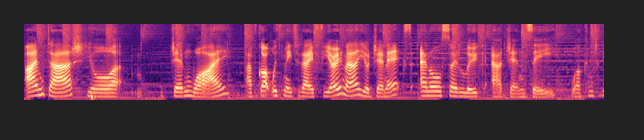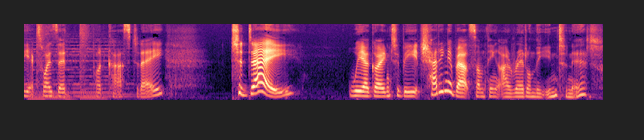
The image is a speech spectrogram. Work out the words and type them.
I'm Darsh, your Gen Y. I've got with me today Fiona, your Gen X, and also Luke, our Gen Z. Welcome to the XYZ podcast today. Today, we are going to be chatting about something I read on the internet.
